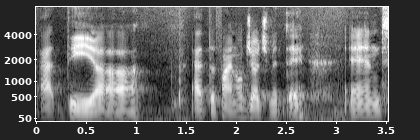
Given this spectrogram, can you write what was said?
at the uh, at the final judgment day, and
